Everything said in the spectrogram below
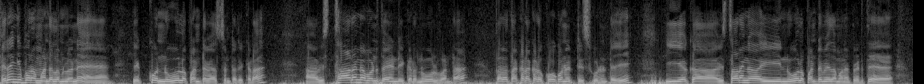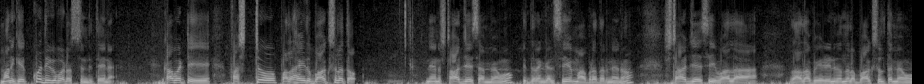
ఫిరంగిపురం మండలంలోనే ఎక్కువ నువ్వుల పంట వేస్తుంటారు ఇక్కడ. విస్తారంగా పండుతాయండి ఇక్కడ నువ్వుల పంట. తర్వాత అక్కడక్కడ కోకోనట్ ట్రీస్ కూడా ఉంటాయి. ఈ యొక్క విస్తారంగా ఈ నువ్వుల పంట మీద మనం పెడితే మనకి ఎక్కువ దిగుబడి వస్తుంది తేనె. కాబట్టి ఫస్ట్ పదహైదు బాక్సులతో నేను స్టార్ట్ చేశాము మేము ఇద్దరం కలిసి మా బ్రదర్ నేను స్టార్ట్ చేసి ఇవాళ దాదాపు ఏడెనిమిది వందల బాక్సులతో మేము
